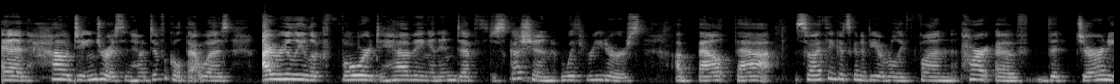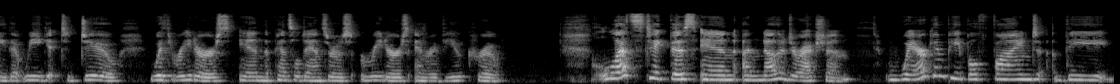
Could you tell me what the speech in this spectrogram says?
and how dangerous and how difficult that was, I really look forward to having an in depth discussion with readers about that. So I think it's going to be a really fun part of the journey that we get to do with readers in the Pencil Dancers Readers and Review Crew. Let's take this in another direction. Where can people find the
